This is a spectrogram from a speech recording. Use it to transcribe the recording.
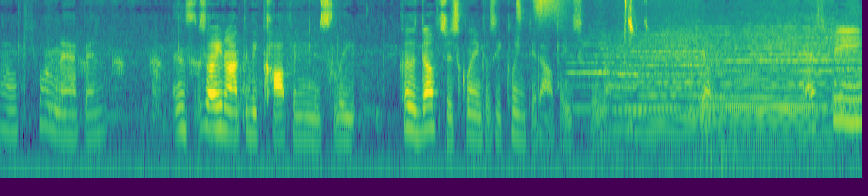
Oh, keep on napping. And so you don't have to be coughing in your sleep. Because the dumpster's clean because he cleaned it out basically. Yep. SP.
